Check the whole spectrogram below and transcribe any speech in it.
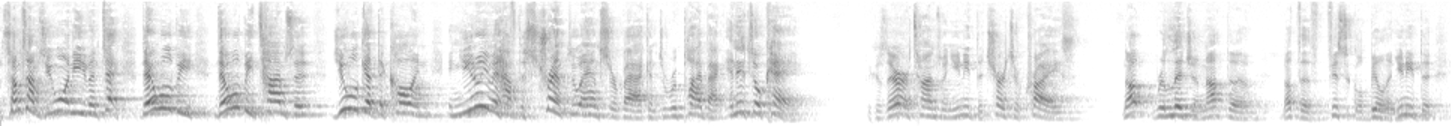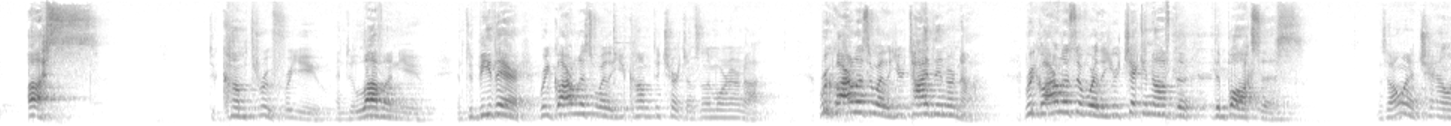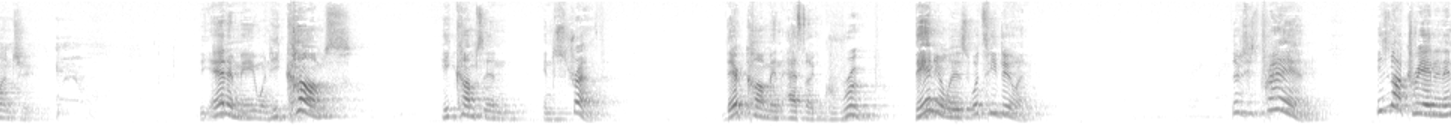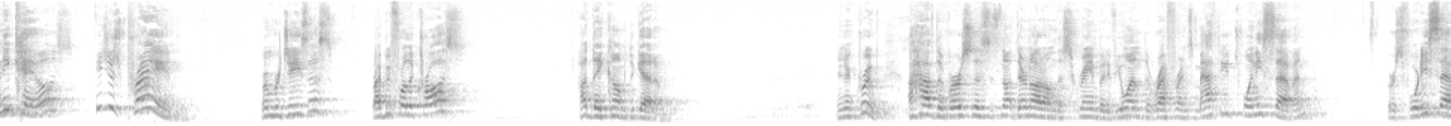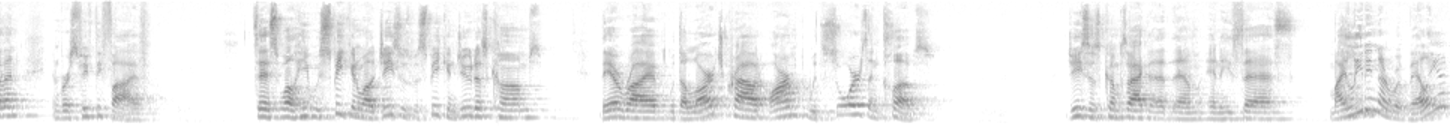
And sometimes you won't even take. There will be, there will be times that you will get the call and, and you don't even have the strength to answer back and to reply back. And it's okay. Because there are times when you need the church of Christ, not religion, not the, not the physical building. You need the us to come through for you and to love on you and to be there, regardless of whether you come to church on Sunday morning or not, regardless of whether you're tithing or not, regardless of whether you're checking off the, the boxes. And so I want to challenge you. The enemy, when he comes, he comes in, in strength. They're coming as a group. Daniel is, what's he doing? There's, he's praying. He's not creating any chaos. He's just praying. Remember Jesus right before the cross? How'd they come to get him? In a group. I have the verses, it's not, they're not on the screen, but if you want the reference, Matthew 27, verse 47 and verse 55 says, While he was speaking, while Jesus was speaking, Judas comes. They arrived with a large crowd armed with swords and clubs. Jesus comes back at them and he says, Am I leading a rebellion?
